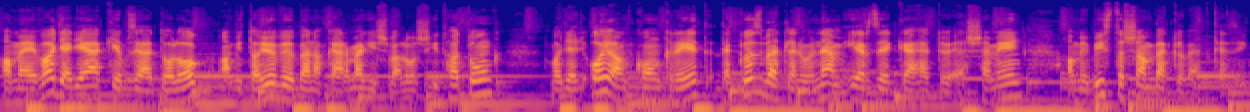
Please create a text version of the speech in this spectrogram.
amely vagy egy elképzelt dolog, amit a jövőben akár meg is valósíthatunk, vagy egy olyan konkrét, de közvetlenül nem érzékelhető esemény, ami biztosan bekövetkezik.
